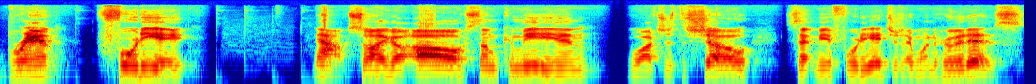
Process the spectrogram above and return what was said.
Brandt 48. Now, so I go, oh, some comedian watches the show, sent me a 48 jersey. I wonder who it is.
